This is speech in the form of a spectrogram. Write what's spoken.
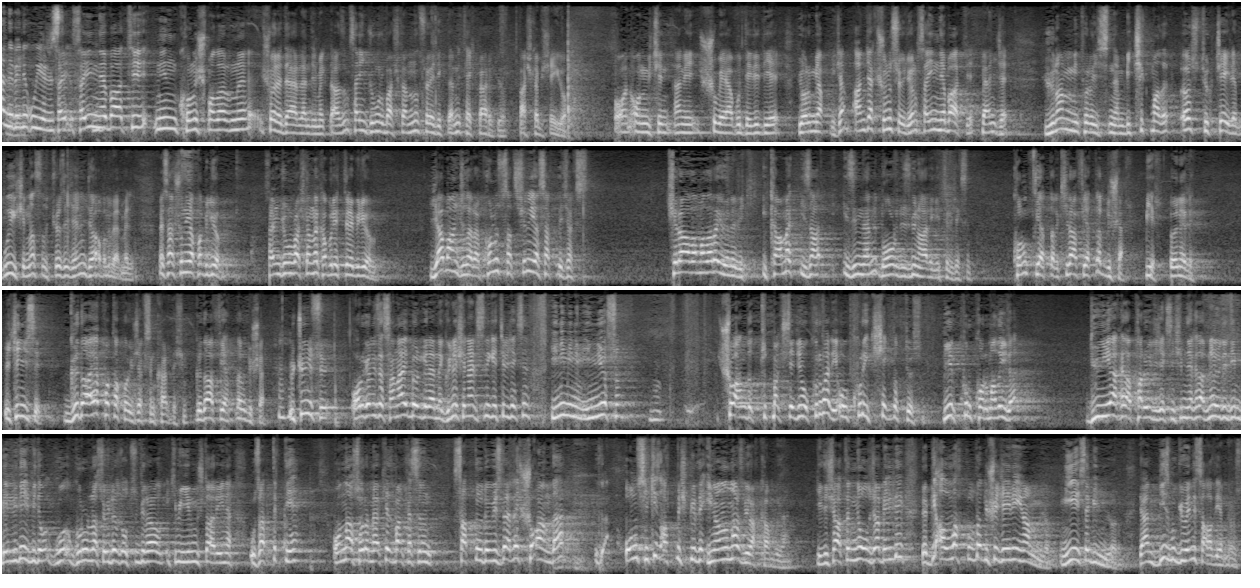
Sen de beni uyarırsın. Say- Sayın Nebati'nin konuşmalarını şöyle değerlendirmek lazım. Sayın Cumhurbaşkanı'nın söylediklerini tekrar ediyor. Başka bir şey yok. On- Onun için hani şu veya bu dedi diye yorum yapmayacağım. Ancak şunu söylüyorum. Sayın Nebati bence Yunan mitolojisinden bir çıkmalı. Öz Türkçe ile bu işi nasıl çözeceğinin cevabını vermeli. Mesela şunu yapabiliyor mu? Sayın Cumhurbaşkanı'na kabul ettirebiliyor mu? Yabancılara konut satışını yasaklayacaksın kiralamalara yönelik ikamet izinlerini doğru düzgün hale getireceksin. Konut fiyatları, kira fiyatları düşer. Bir, öneri. İkincisi, gıdaya kota koyacaksın kardeşim. Gıda fiyatları düşer. Üçüncüsü, organize sanayi bölgelerine güneş enerjisini getireceksin. İnim inim inliyorsun. Şu anda tutmak istediğin o kur var ya, o kuru iki şekilde tutuyorsun. Bir kur korumalıyla Dünya kadar para ödeyeceksin. Şimdiye kadar ne ödediğin belli değil. Bir de gu- gururla söylüyoruz 31 Aralık 2023 tarihine uzattık diye. Ondan sonra Merkez Bankası'nın sattığı dövizlerle şu anda 18.61'de inanılmaz bir rakam bu yani. Gidişatın ne olacağı belli değil ve bir Allah kulda düşeceğine inanmıyor. Niyeyse bilmiyorum. Yani biz bu güveni sağlayamıyoruz.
